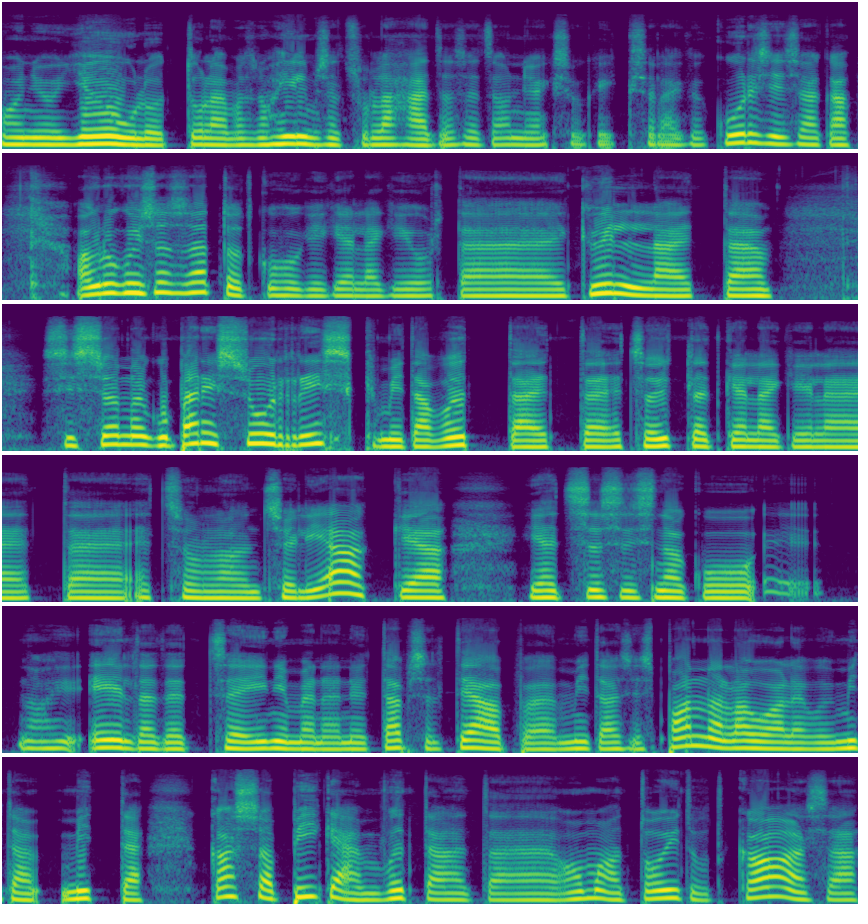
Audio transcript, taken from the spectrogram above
on ju jõulud tulemas, noh, ilmselt su lähedased on ju, eks ju, kõik sellega kursis, aga aga no kui sa satud kuhugi kellegi juurde külla, et siis see on nagu päris suur risk, mida võtta, et, et sa ütled kellelegi, et, et sul on tsöliaakia ja et sa siis nagu noh, eeldad, et see inimene nüüd täpselt teab, mida siis panna lauale või mida mitte. kas sa pigem võtad oma toidud kaasa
